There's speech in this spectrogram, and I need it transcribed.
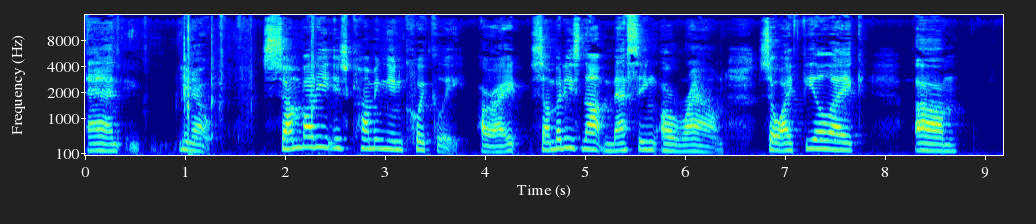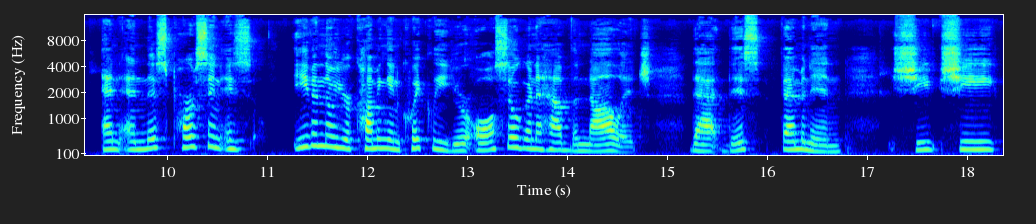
And, you know, somebody is coming in quickly, all right? Somebody's not messing around. So I feel like um and and this person is even though you're coming in quickly, you're also going to have the knowledge that this feminine she she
